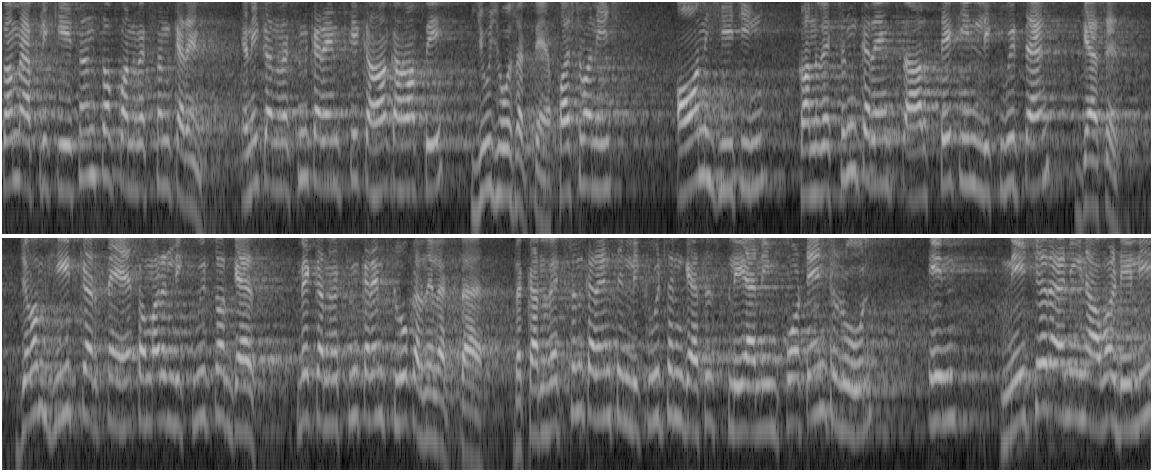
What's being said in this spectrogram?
some applications of convection currents यानी कन्वेक्शन करेंट्स के कहाँ कहाँ पे यूज़ हो सकते हैं। First one is on heating convection currents are set in liquids and gases जब हम हीट करते हैं तो हमारे लिक्विड्स और गैस में कन्वेक्शन करंट फ्लो करने लगता है। The convection currents in liquids and gases play an important role in nature and in our daily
